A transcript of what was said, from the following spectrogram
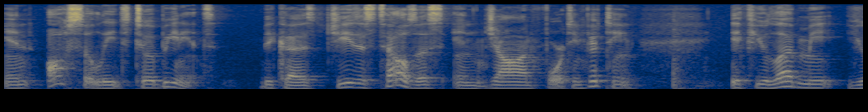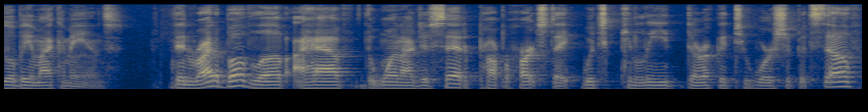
and also leads to obedience because Jesus tells us in John 14 15, if you love me, you obey my commands. Then, right above love, I have the one I just said, proper heart state, which can lead directly to worship itself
